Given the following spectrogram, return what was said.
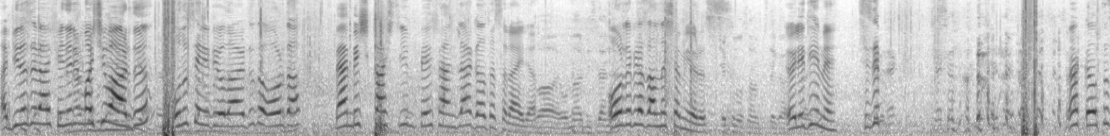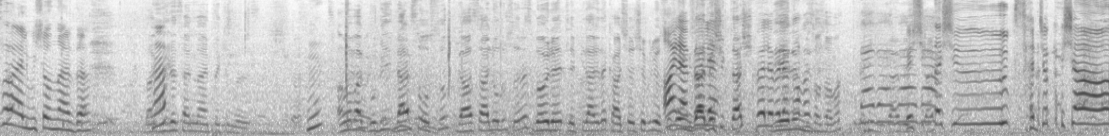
Ay biraz evvel Fener'in maçı vardı. Onu seyrediyorlardı da orada. Ben Beşiktaşlıyım. Beyefendiler Galatasaraylı. Vay onlar bizden de Orada biraz anlaşamıyoruz. yakın o zaman bizde galiba. Öyle değil mi? Sizin Bak Galatasaraylıymış onlar da. Bak biz de seninle aynı takımlarız. Hı? Ama bak bu bir ders olsun. Galatasaraylı olursanız böyle tepkilerle de karşılaşabiliyorsunuz. Aynen, en güzel böyle- Beşiktaş. böyle böyle diyelim kafa- biz o zaman. Beşiktaş'ım sen çok yaşa.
